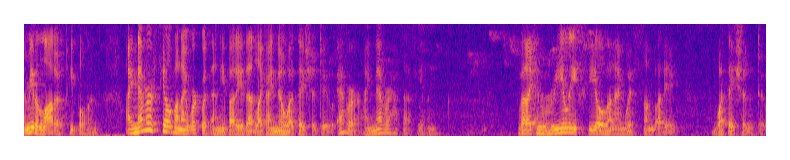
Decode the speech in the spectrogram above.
I meet a lot of people and I never feel when I work with anybody that like I know what they should do. Ever. I never have that feeling. But I can really feel when I'm with somebody what they shouldn't do.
